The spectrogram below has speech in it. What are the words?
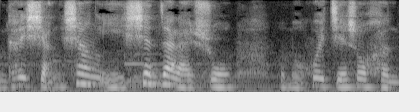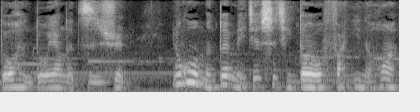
你可以想象，以现在来说，我们会接受很多很多样的资讯。如果我们对每件事情都有反应的话，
